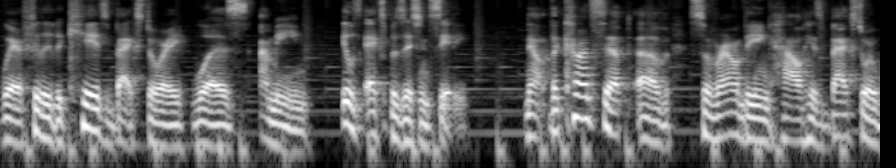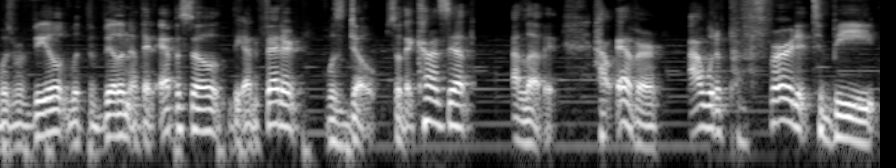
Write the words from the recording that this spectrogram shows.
where Philly the Kid's backstory was, I mean, it was exposition city. Now, the concept of surrounding how his backstory was revealed with the villain of that episode, the Unfettered, was dope. So, that concept, I love it. However, I would have preferred it to be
